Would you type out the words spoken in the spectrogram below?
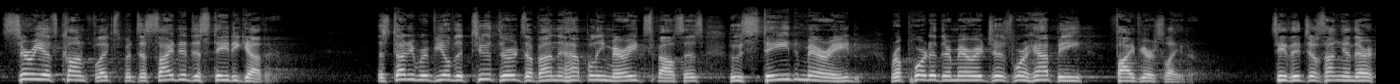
serious conflicts but decided to stay together. The study revealed that two thirds of unhappily married spouses who stayed married reported their marriages were happy five years later. See, they just hung in there.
